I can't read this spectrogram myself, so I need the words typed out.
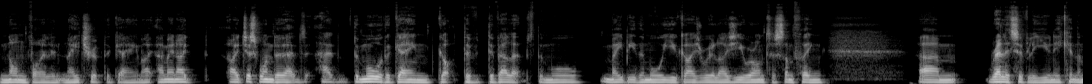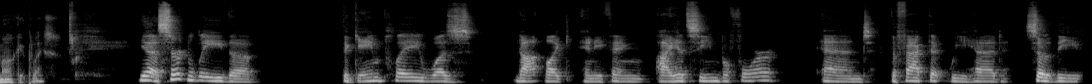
non-violent nature of the game. I, I mean, I I just wonder that uh, the more the game got de- developed, the more maybe the more you guys realised you were onto something um, relatively unique in the marketplace. Yeah, certainly the the gameplay was not like anything I had seen before. And the fact that we had so the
